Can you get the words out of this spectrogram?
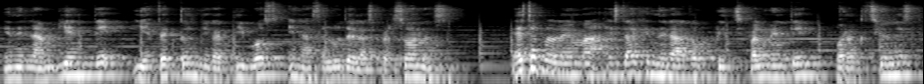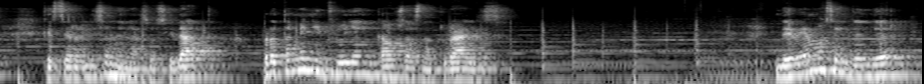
en el ambiente y efectos negativos en la salud de las personas. Este problema está generado principalmente por acciones que se realizan en la sociedad, pero también influyen causas naturales. Debemos entender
